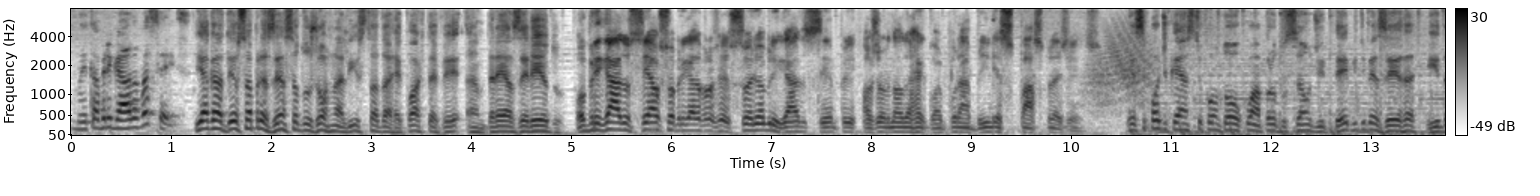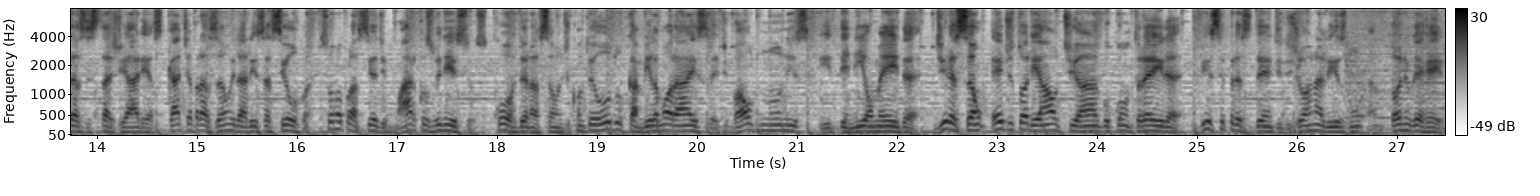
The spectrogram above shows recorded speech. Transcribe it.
Muito obrigado a vocês. E agradeço a presença do jornalista da Record TV, André Azeredo. Obrigado, Celso, obrigado, professor, e obrigado sempre ao Jornal da Record por abrir espaço para gente. Esse podcast contou com a produção de David Bezerra e das estagiárias Kátia Brazão e Larissa Silva, sonoplastia de Marcos Vinícius, coordenação de conteúdo Camila Moraes, Edvaldo Nunes e Deni Almeida, direção editorial Tiago Contreira, vice-presidente de jornalismo Antônio Guerreiro.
